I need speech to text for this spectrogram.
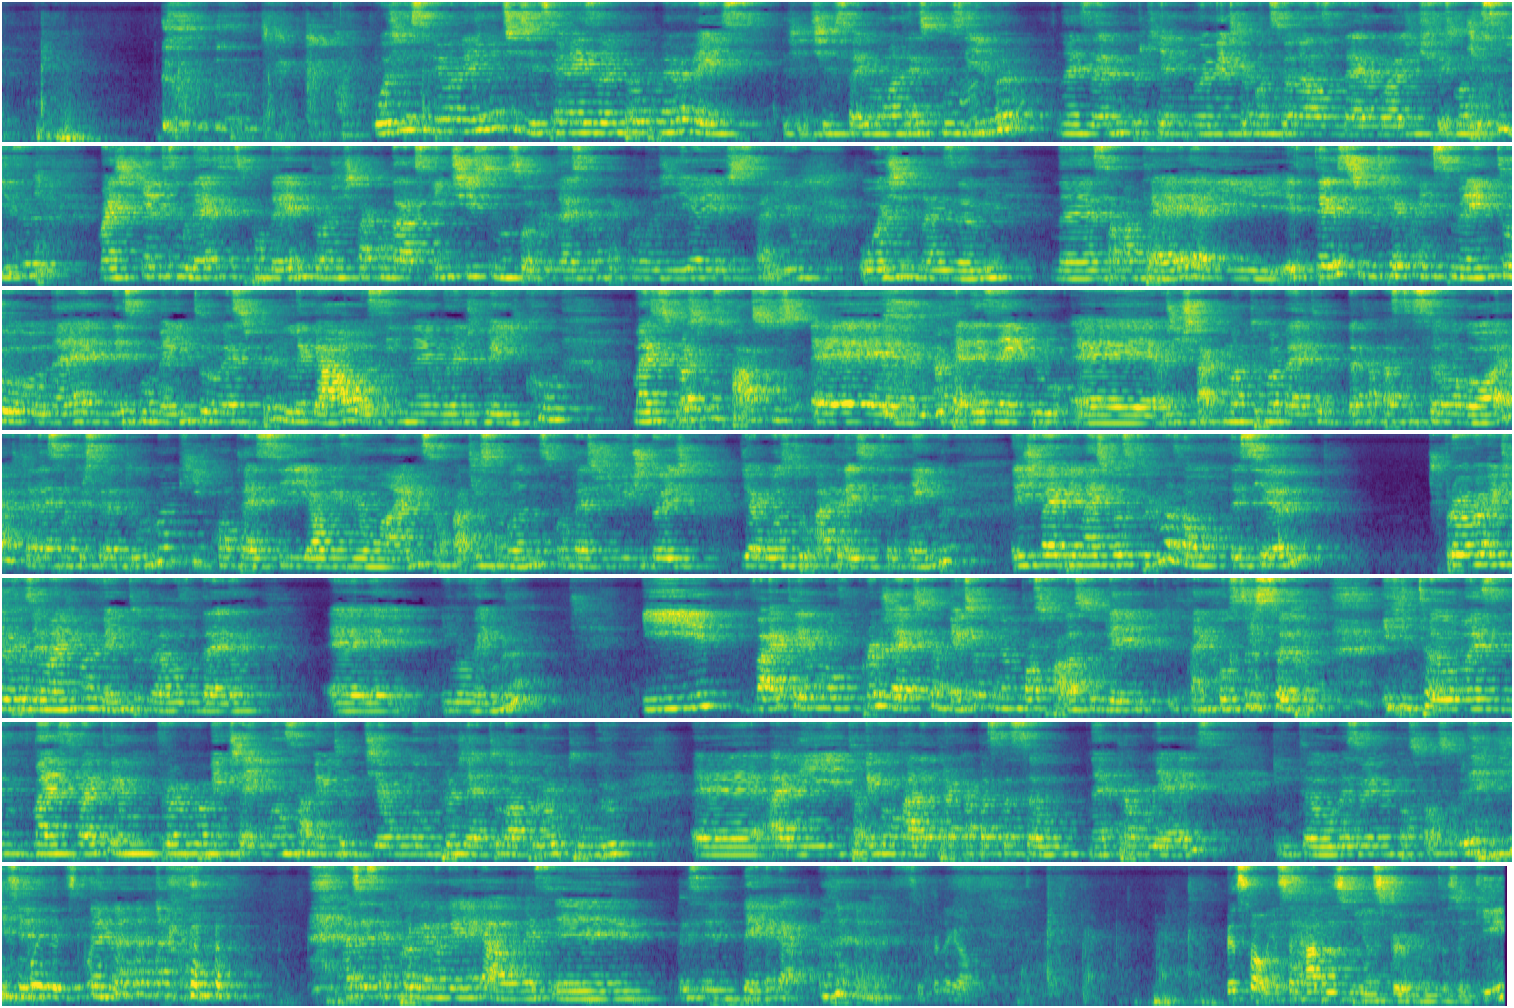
Hoje eu recebi uma grande notícia, na exame pela primeira vez. A gente saiu uma matéria exclusiva na exame, porque no evento que aconteceu na Elas Deram agora a gente fez uma pesquisa, mais de 500 mulheres responderam, então a gente está com dados quentíssimos sobre mulheres na tecnologia e a gente saiu hoje na exame nessa né, matéria e ter esse tipo de reconhecimento né, nesse momento é super legal, assim, né, um grande veículo. Mas os próximos passos, é, até dezembro, é, a gente está com uma turma aberta da capacitação agora, que é a 13 terceira turma, que acontece ao vivo e online, são quatro semanas, acontece de 22 de agosto a 13 de setembro. A gente vai abrir mais duas turmas ao longo desse ano. Provavelmente vai fazer mais de um evento, elas deram é, em novembro. E vai ter um novo projeto também, só que ainda não posso falar sobre ele porque está em construção. Então, mas, mas vai ter um, provavelmente aí lançamento de algum novo projeto lá por outubro, é, ali também voltada para capacitação né, para mulheres. Então, mas eu ainda não posso falar sobre ele. Spoiler, spoiler. mas vai ser um programa bem legal, vai ser, vai ser bem legal. Super legal. Pessoal, encerradas as minhas perguntas aqui,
